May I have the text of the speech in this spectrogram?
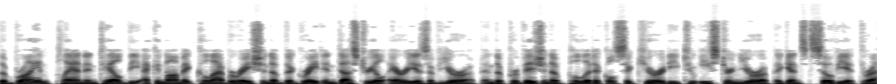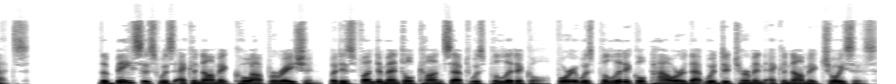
The Briand Plan entailed the economic collaboration of the great industrial areas of Europe and the provision of political security to Eastern Europe against Soviet threats. The basis was economic cooperation, but his fundamental concept was political, for it was political power that would determine economic choices.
